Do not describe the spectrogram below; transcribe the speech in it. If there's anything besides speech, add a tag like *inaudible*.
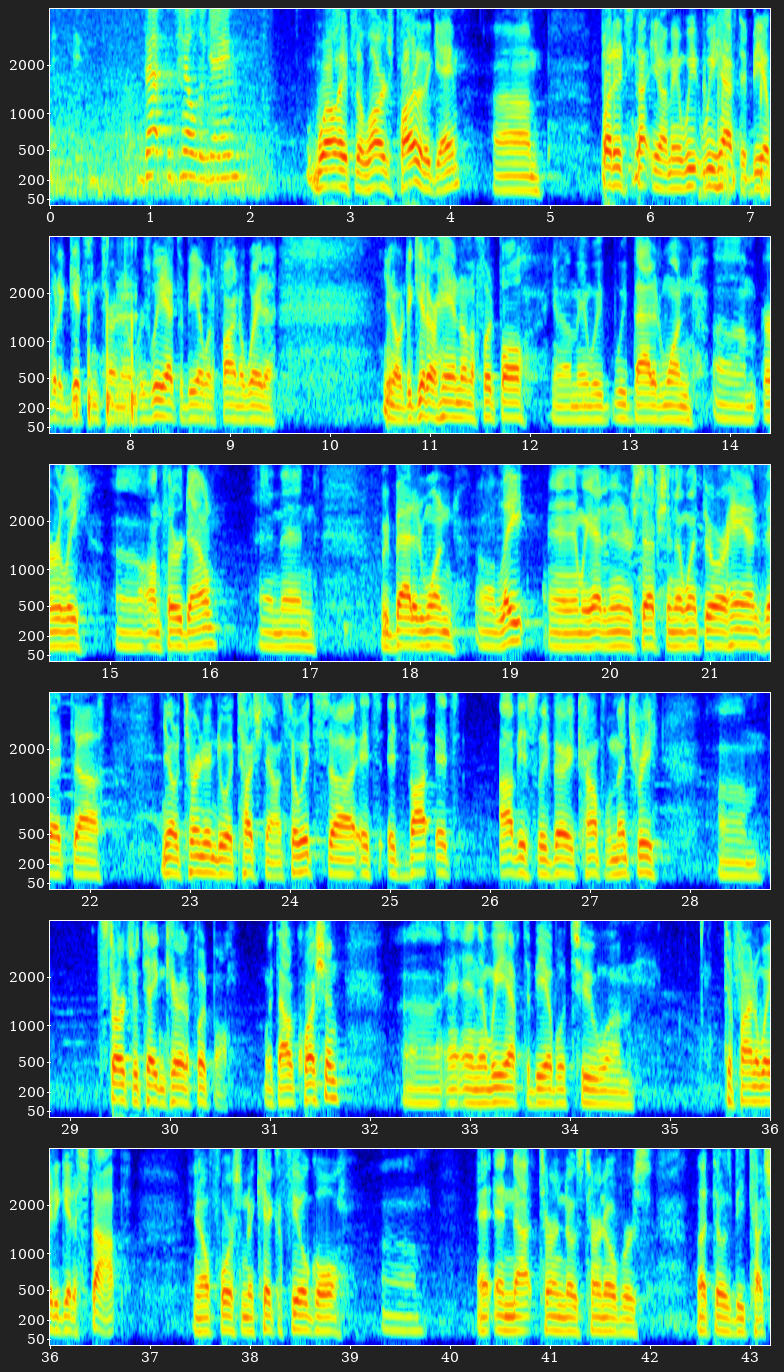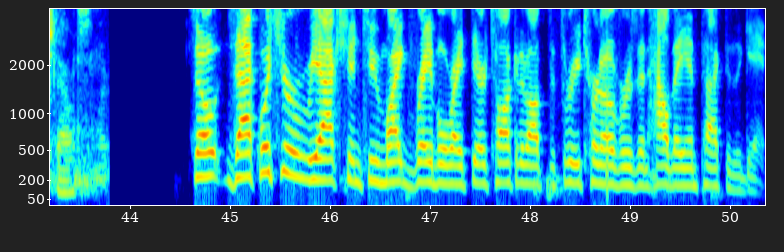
that the tail of the game? Well, it's a large part of the game. Um, but it's not, you know, I mean, we, we have to be able to get some turnovers. We have to be able to find a way to, you know, to get our hand on the football. You know, I mean, we, we batted one um, early uh, on third down, and then we batted one uh, late, and then we had an interception that went through our hands that, uh, you know, turned into a touchdown. So it's, uh, it's, it's, it's obviously very complimentary. Um, starts with taking care of the football, without question. Uh, and, and, then we have to be able to um, to find a way to get a stop, you know, force them to kick a field goal, um, and, and, not turn those turnovers, let those be touchdowns. So, Zach, what's your reaction to Mike Vrabel right there talking about the three turnovers and how they impacted the game?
